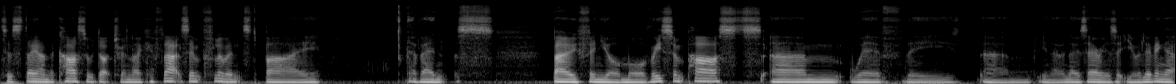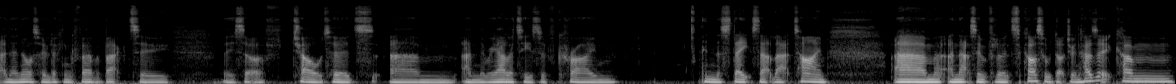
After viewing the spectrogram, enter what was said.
to stay on the castle doctrine, like if that's influenced by events both in your more recent pasts um, with the um, you know in those areas that you were living at, and then also looking further back to the sort of childhoods um, and the realities of crime in the states at that time, um, and that's influenced the castle doctrine. Has it come?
